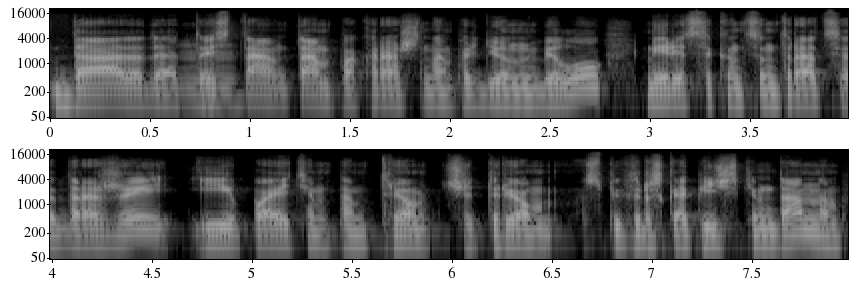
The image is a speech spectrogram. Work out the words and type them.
Да, да, да. Mm-hmm. То есть там, там покрашен определенный белок, меряется концентрация дрожжей, и по этим там трем-четырем спектроскопическим данным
